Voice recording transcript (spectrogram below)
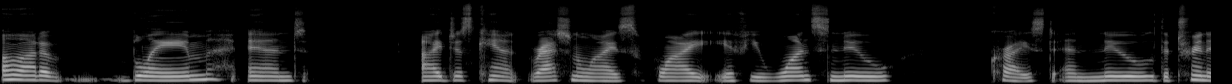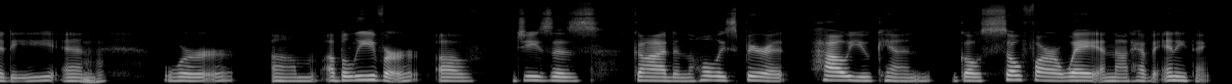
a lot of blame and I just can't rationalize why if you once knew Christ and knew the Trinity and Mhm. were um, a believer of Jesus, God, and the Holy Spirit, how you can go so far away and not have anything.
